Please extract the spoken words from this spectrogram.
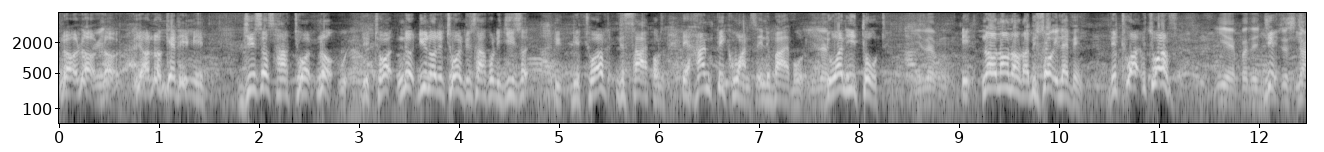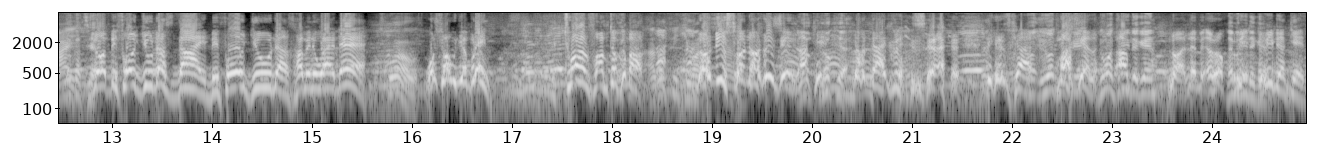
No, no, no. You're not getting it. Jesus had 12, no, the 12, no, you know the 12 disciples, the Jesus, the, the 12 disciples, the handpicked ones in the Bible, the one he taught. 11. It- no, no, no, no, before 11. The 12. 12. Yeah, but the Ju- Judas died. No, before Judas died, before Judas, how many were there? 12. What's wrong with your brain? 12, I'm talking about. I don't think you no, this one, understand. no, listen. Okay, look here. don't digress. this guy. No, you want to Michael. read- you want to um, read again? No, let me, look, Let me read, read read again.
